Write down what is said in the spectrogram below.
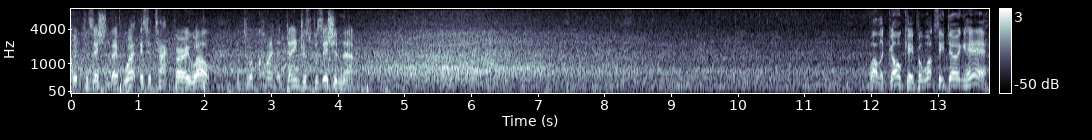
Good position. They've worked this attack very well into a quite a dangerous position now. Well, the goalkeeper, what's he doing here?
